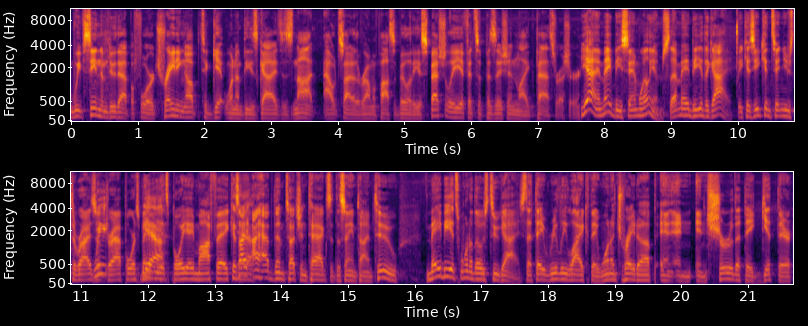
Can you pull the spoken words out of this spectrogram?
we've seen them do that before. Trading up to get one of these guys is not outside of the realm of possibility, especially if it's a position like pass rusher. Yeah, it may be Sam Williams. That may be the guy because he continues to rise We- up draft boards. Maybe yeah. it's Boye Mafe because Yeah. I, I have them touching tags at the same time too. Maybe it's one of those two guys that they really like. They want to trade up and, and ensure that they get there.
